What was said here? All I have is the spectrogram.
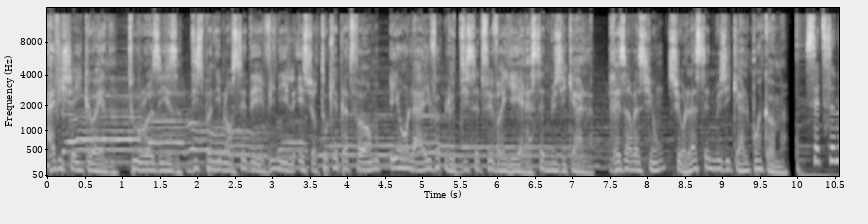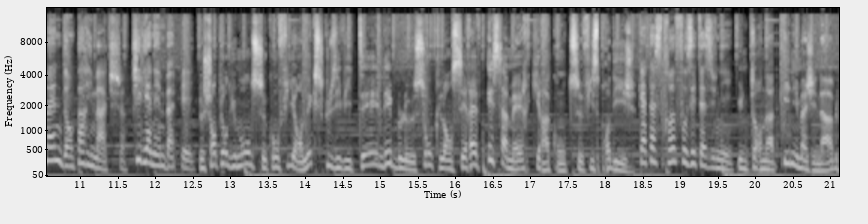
Avishai Cohen, Two Roses, disponible en CD, vinyle et sur toutes les plateformes et en live le 17 février à la scène musicale. Réservation sur lascenemusicale.com. Cette semaine dans Paris Match, Kylian Mbappé. Le champion du monde se confie en exclusivité les Bleus, son clan, ses rêves et sa mère qui raconte ce fils prodige. Catastrophe aux États-Unis. Une tornade inimaginable,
